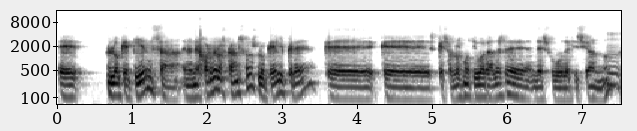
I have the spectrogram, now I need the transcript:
eh, lo que piensa, en el mejor de los casos, lo que él cree que, que, que son los motivos reales de, de su decisión, ¿no? Mm.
